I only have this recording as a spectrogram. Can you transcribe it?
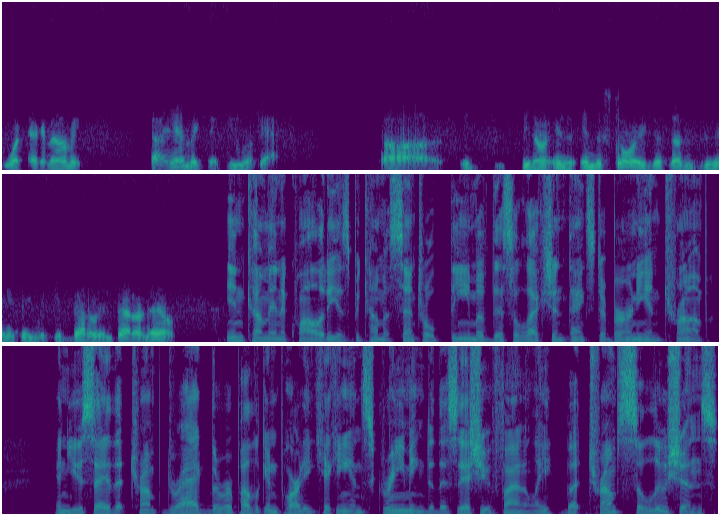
what economic dynamic that you look at. Uh, it, you know, in in the story, just doesn't do anything but get better and better now. Income inequality has become a central theme of this election, thanks to Bernie and Trump. And you say that Trump dragged the Republican Party kicking and screaming to this issue finally, but Trump's solutions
